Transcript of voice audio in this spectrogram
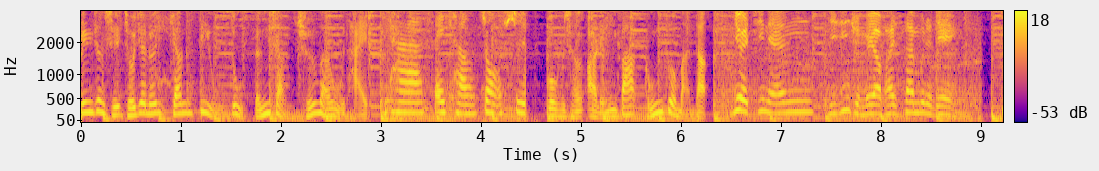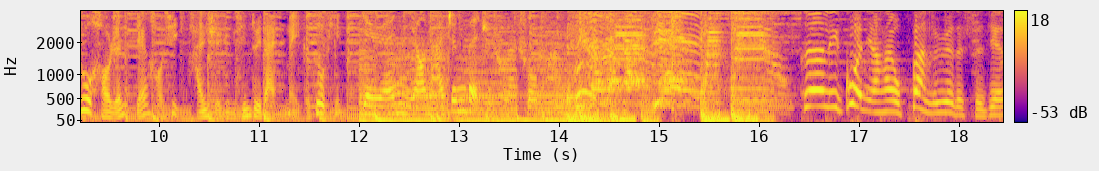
凌证实，周杰伦将第五度登上春晚舞台。他非常重视。郭富城二零一八工作满档，因为今年已经准备要拍三部的电影。做好人，演好戏，韩雪用心对待每个作品。演员，你要拿真本事出来说话。虽然离过年还有半个月的时间，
